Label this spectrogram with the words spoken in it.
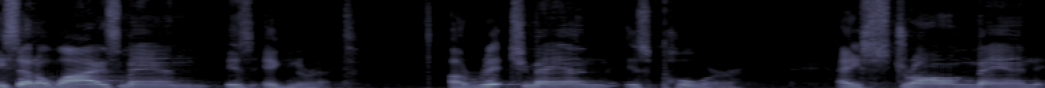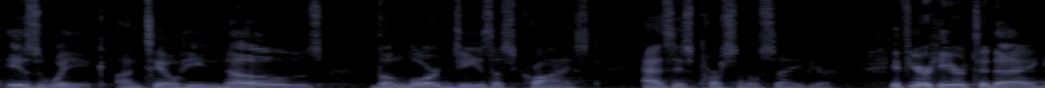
he said, A wise man is ignorant, a rich man is poor, a strong man is weak until he knows the Lord Jesus Christ as his personal Savior. If you're here today,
